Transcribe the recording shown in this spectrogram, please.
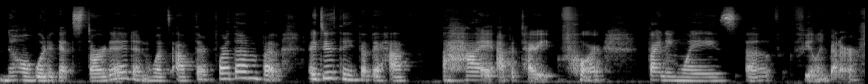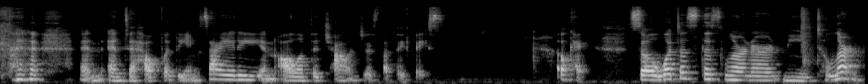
know where to get started and what's out there for them. But I do think that they have a high appetite for finding ways of feeling better and, and to help with the anxiety and all of the challenges that they face. Okay, so what does this learner need to learn?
